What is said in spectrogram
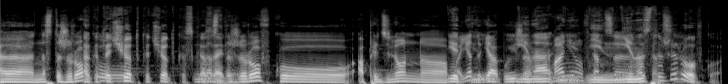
Э, на стажировку... Как это четко, четко сказали? На стажировку определенно Нет, поеду. Я уезжаю не на, в Германию нет, в конце... Не, не на стажировку.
